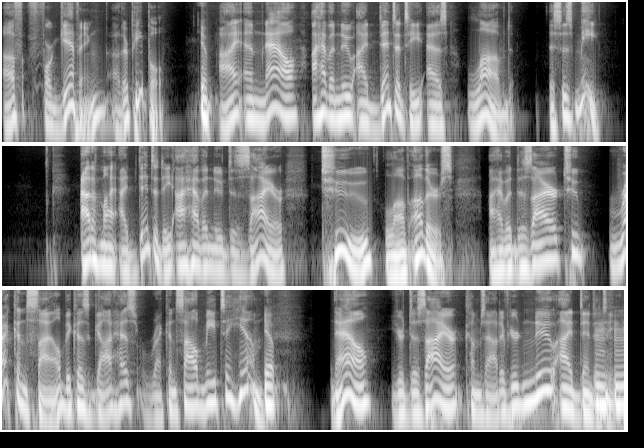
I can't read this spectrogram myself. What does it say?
of forgiving other people. Yep. I am now, I have a new identity as loved. This is me. Out of my identity, I have a new desire to love others. I have a desire to reconcile because God has reconciled me to Him. Yep. Now, your desire comes out of your new identity. Mm-hmm.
